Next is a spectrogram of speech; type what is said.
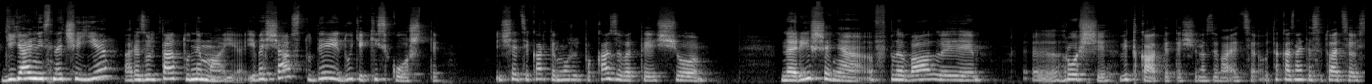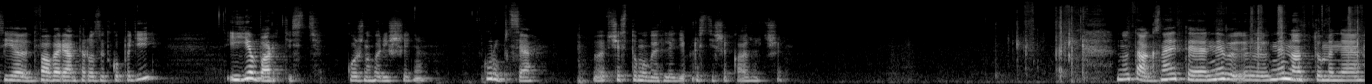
діяльність наче є, а результату немає. І весь час туди йдуть якісь кошти. І ще ці карти можуть показувати, що на рішення впливали е, гроші, відкати, те, що називається. Така, знаєте, ситуація: ось є два варіанти розвитку подій, і є вартість кожного рішення. Корупція в чистому вигляді, простіше кажучи. Ну так, знаєте, не не надто мене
